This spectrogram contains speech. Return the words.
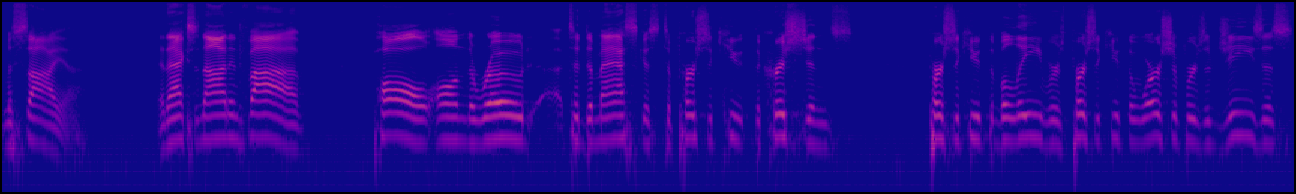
Messiah. In Acts 9 and 5, Paul on the road uh, to Damascus to persecute the Christians, persecute the believers, persecute the worshipers of Jesus.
